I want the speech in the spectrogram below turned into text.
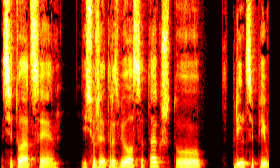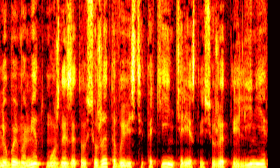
ситуация и сюжет развивался так, что в принципе в любой момент можно из этого сюжета вывести такие интересные сюжетные линии,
